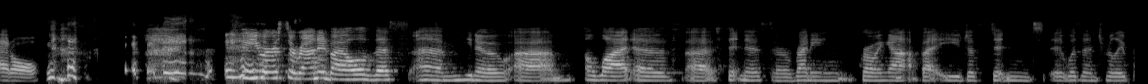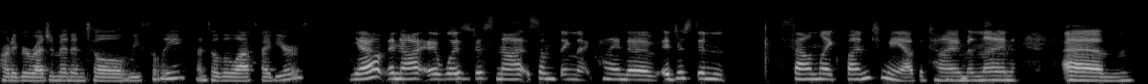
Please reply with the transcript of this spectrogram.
at all. so you were surrounded by all of this, um, you know, um, a lot of uh, fitness or running growing up, but you just didn't, it wasn't really part of your regimen until recently, until the last five years? Yeah, and not, it was just not something that kind of, it just didn't sound like fun to me at the time. And then, um,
